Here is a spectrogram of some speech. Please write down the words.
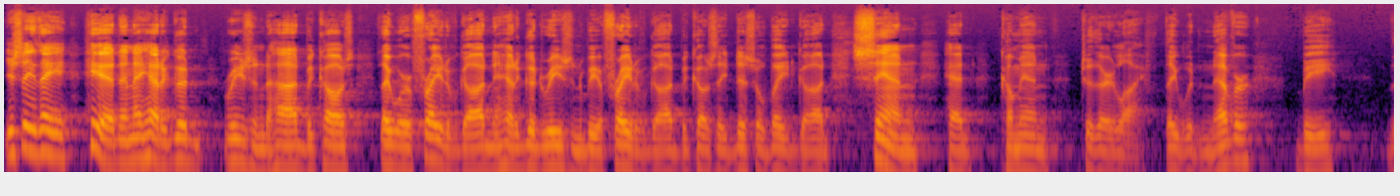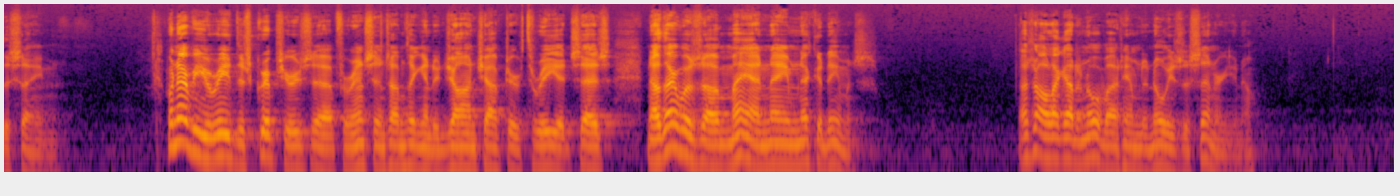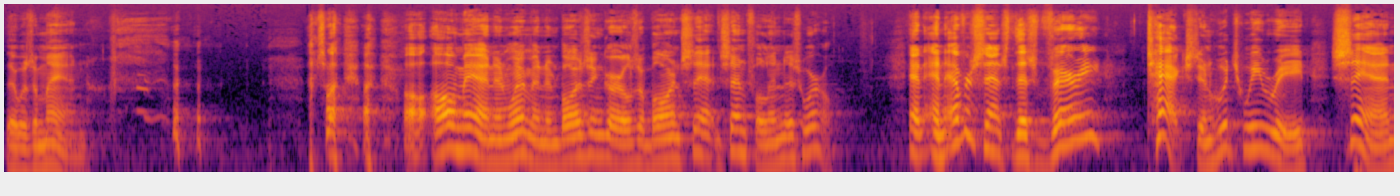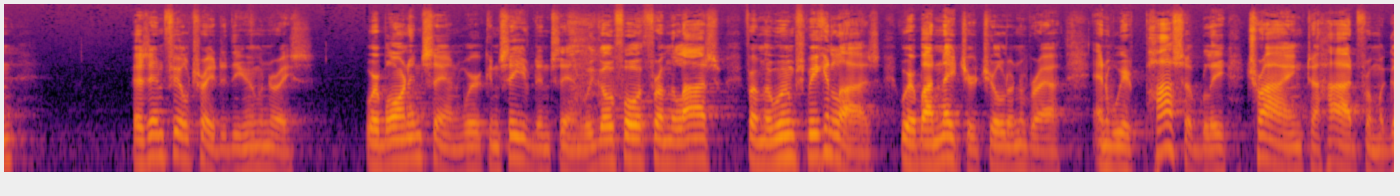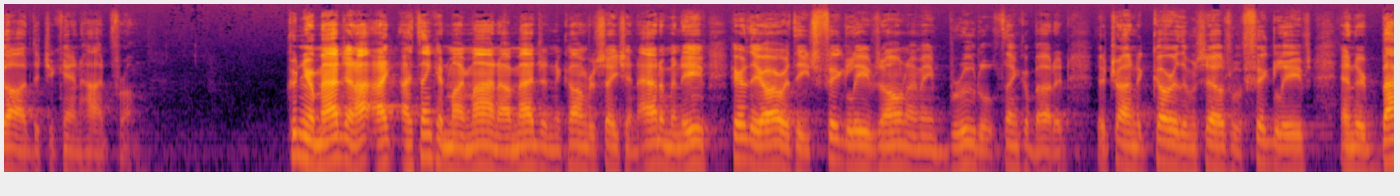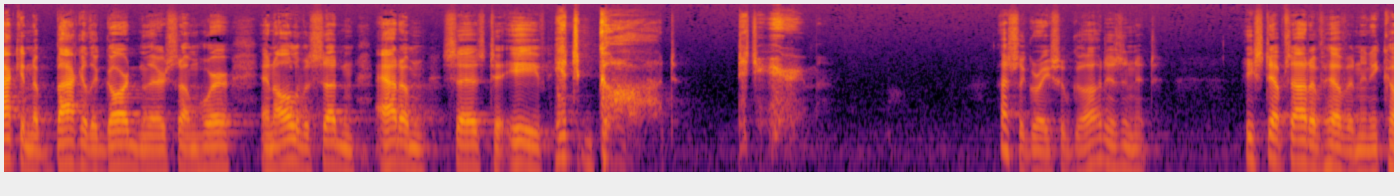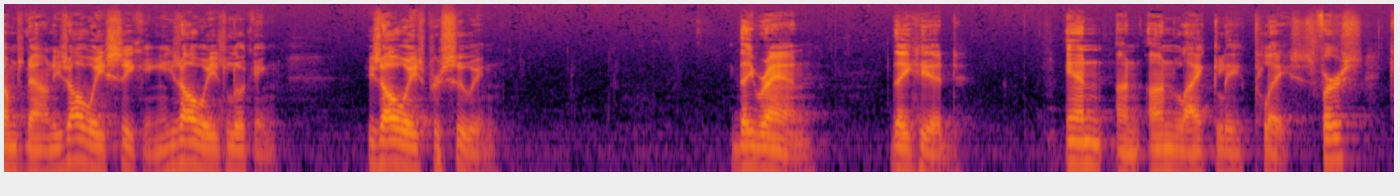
You see, they hid, and they had a good reason to hide because they were afraid of God, and they had a good reason to be afraid of God because they disobeyed God. Sin had come into their life. They would never be the same. Whenever you read the scriptures, uh, for instance, I'm thinking of John chapter 3, it says, Now there was a man named Nicodemus. That's all I got to know about him to know he's a sinner, you know. There was a man. That's why uh, all, all, men and women and boys and girls are born sin, sinful in this world. And, and ever since this very text in which we read, sin has infiltrated the human race. We're born in sin. We're conceived in sin. We go forth from the lies, from the womb speaking lies. We're by nature children of wrath. And we're possibly trying to hide from a God that you can't hide from. Couldn't you imagine? I, I, I, think in my mind, I imagine the conversation Adam and Eve, here they are with these fig leaves on. I mean, brutal. Think about it. They're trying to cover themselves with fig leaves, and they're back in the back of the garden there somewhere. And all of a sudden, Adam says to Eve, It's God. Did you hear him? That's the grace of God, isn't it? He steps out of heaven and he comes down. He's always seeking, he's always looking. He's always pursuing. They ran, they hid in an unlikely place. 1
